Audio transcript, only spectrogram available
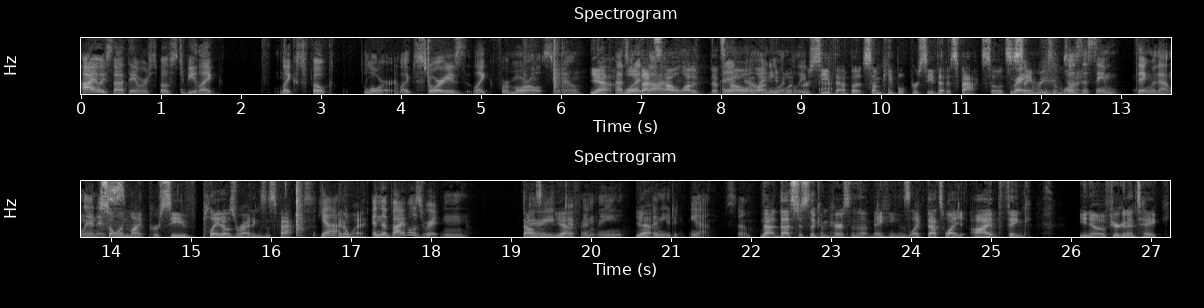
I always thought they were supposed to be like like folk lore, like stories like for morals, you know? Yeah, That's well, that's thought. how a lot of that's how a lot of people would perceive that. that. but some people perceive that as fact. So it's the Right. same reason why So it's the same thing with Atlantis. someone might perceive Plato's writings as fact. Yeah. in a way, and the Bible's written thousands. very Yeah, differently yeah. than you. Yeah. So That that's just the comparison that I'm making. Is like that's why I think, you know, if you're going to take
